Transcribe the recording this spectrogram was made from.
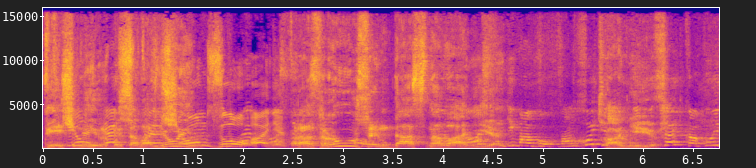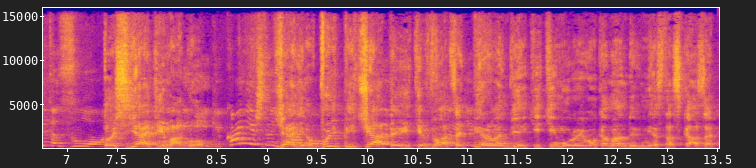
весь чем, мир мы в завоюем, чем зло, Аня? разрушим до Просто основания. демагог. Вам хочется Конечно. приписать какое-то зло. То есть я демагог. книге. Конечно, Я дем- демагог. Вы печатаете в 21 веке Тимура и его команды вместо сказок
